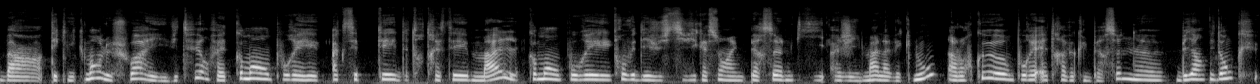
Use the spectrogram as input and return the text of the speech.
ben techniquement le choix est vite fait en fait. Comment on pourrait accepter d'être traité mal? Comment on pourrait trouver des justifications à une personne qui agit mal avec nous alors qu'on pourrait être avec une personne euh, bien? Et donc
